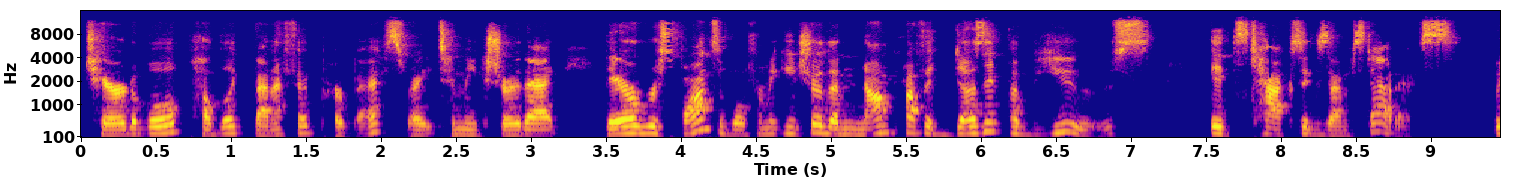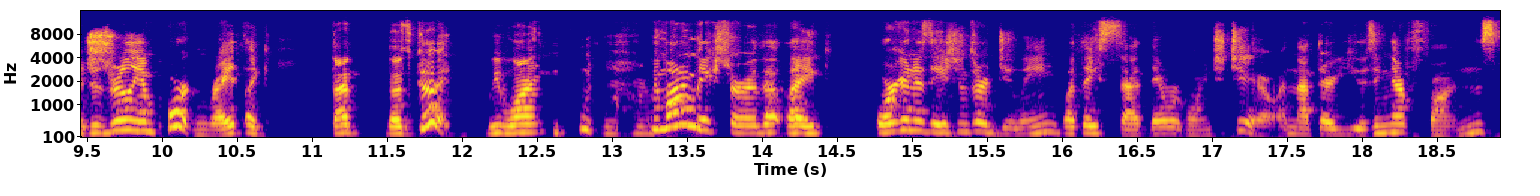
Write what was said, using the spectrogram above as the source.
charitable public benefit purpose, right? To make sure that they're responsible for making sure that a nonprofit doesn't abuse its tax exempt status, which is really important, right? Like that that's good. We want mm-hmm. we want to make sure that like organizations are doing what they said they were going to do and that they're using their funds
